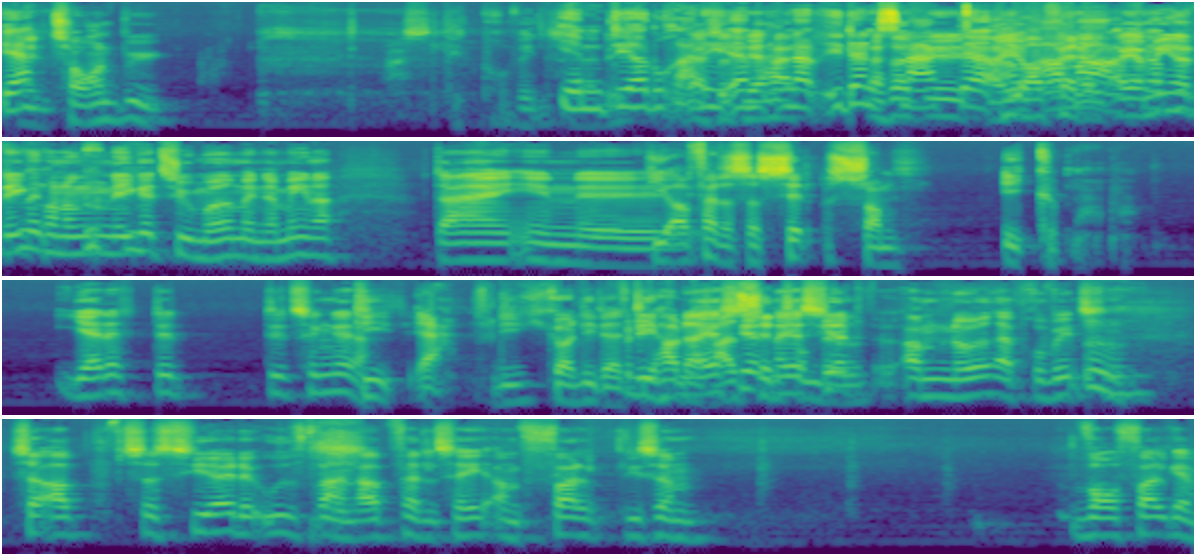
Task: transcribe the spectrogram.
ja. Men Tårnby, det også lidt provins. Jamen, er det har du ret i. det Jamen, i den snak der og jeg, opfatter, og jeg mener det ikke men- på nogen negativ måde, men jeg mener, der er en... Øh, De opfatter sig selv som ikke København. Ja, det, det, det tænker jeg. De, ja, fordi de kan godt lide det. Fordi de har jo når, deres jeg eget siger, når jeg siger derude. om noget af provinsen, mm. så, op, så siger jeg det ud fra en opfattelse af, om folk ligesom... Hvor folk er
